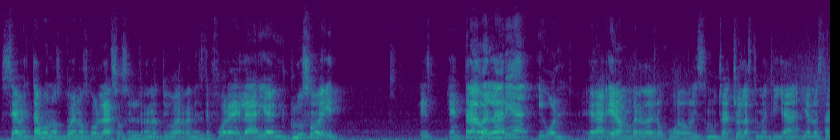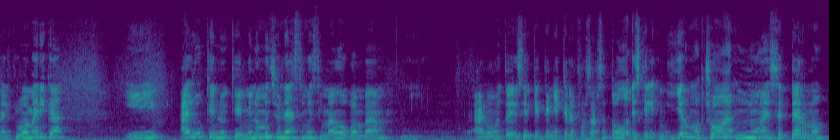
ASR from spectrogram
se aventaba unos buenos golazos el Renato Ibarra desde fuera del área, incluso eh, entraba al área y gol. Era, era un verdadero jugador este muchacho. Lástima que ya, ya no está en el Club América. Y algo que no, que no mencionaste, mi estimado Bam Bam, al momento de decir que tenía que reforzarse todo, es que Guillermo Ochoa no es eterno.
